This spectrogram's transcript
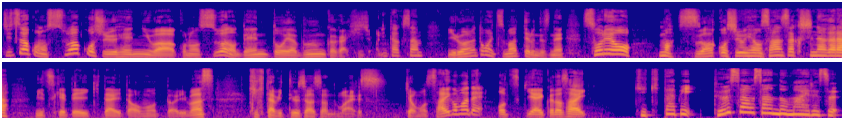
実はこの諏訪湖周辺にはこの諏訪の伝統や文化が非常にたくさんいろいろなところに詰まってるんですね。それをまあ、諏訪湖周辺を散策しながら見つけていきたいと思っております。聞き旅2000マイルズ。今日も最後までお付き合いください。聞き旅2000マイルズ。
